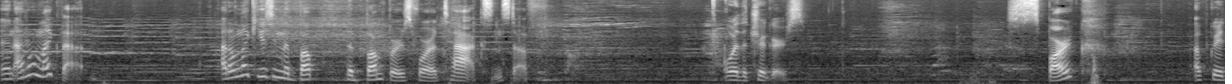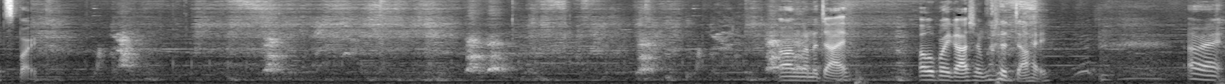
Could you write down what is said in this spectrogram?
And I don't like that. I don't like using the bump the bumpers for attacks and stuff. Or the triggers. Spark? Upgrade Spark. Oh, I'm gonna die. Oh my gosh, I'm gonna die. Alright.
